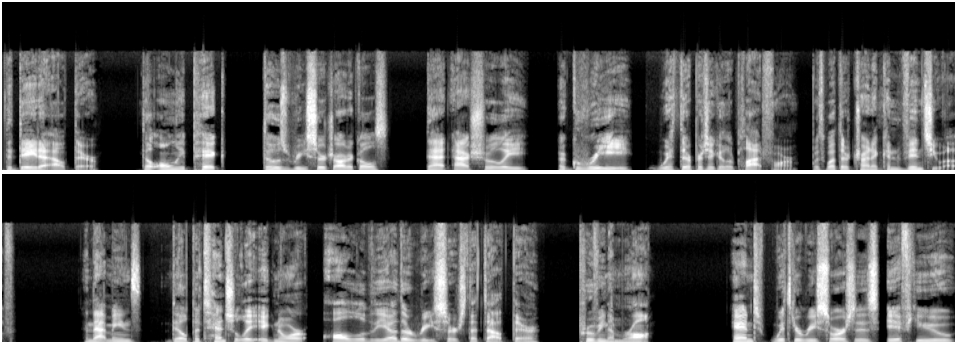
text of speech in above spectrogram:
the data out there. They'll only pick those research articles that actually agree with their particular platform, with what they're trying to convince you of. And that means they'll potentially ignore all of the other research that's out there proving them wrong. And with your resources, if you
